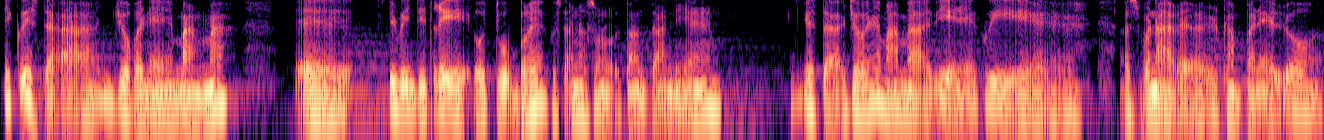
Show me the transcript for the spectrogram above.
E questa giovane mamma, eh, il 23 ottobre, quest'anno sono 80 anni, eh, questa giovane mamma viene qui eh, a suonare il campanello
